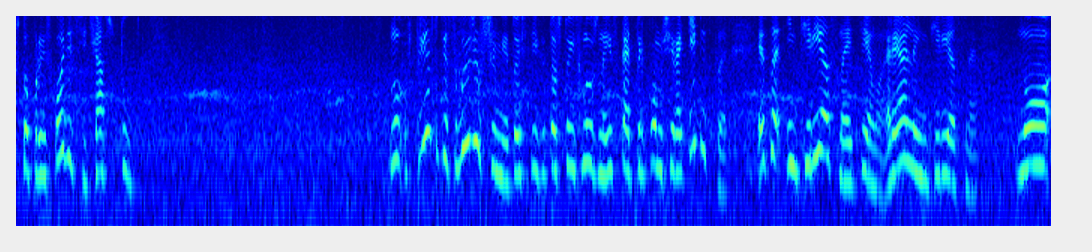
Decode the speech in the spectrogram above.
что происходит сейчас тут. Ну, в принципе, с выжившими, то есть их, то, что их нужно искать при помощи ракетницы, это интересная тема, реально интересная. Но,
